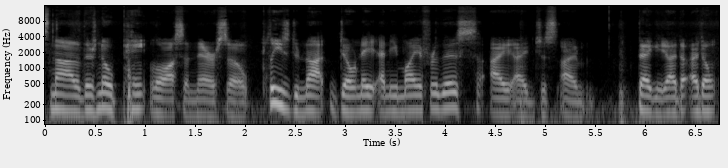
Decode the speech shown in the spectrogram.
it's not there's no paint loss in there so please do not donate any money for this i i just i'm begging I, I don't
